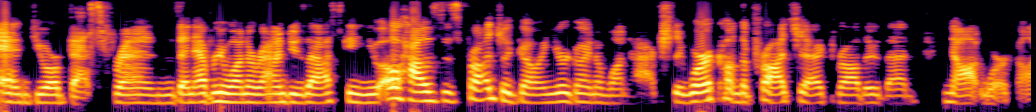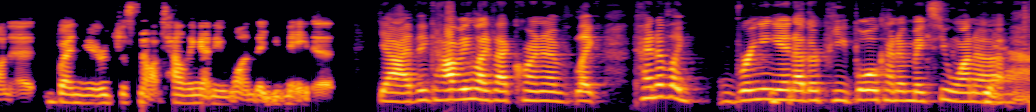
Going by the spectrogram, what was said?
and your best friends and everyone around you is asking you, Oh, how's this project going? You're going to want to actually work on the project rather than not work on it when you're just not telling anyone that you made it yeah i think having like that kind of like kind of like bringing in other people kind of makes you want to yeah.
